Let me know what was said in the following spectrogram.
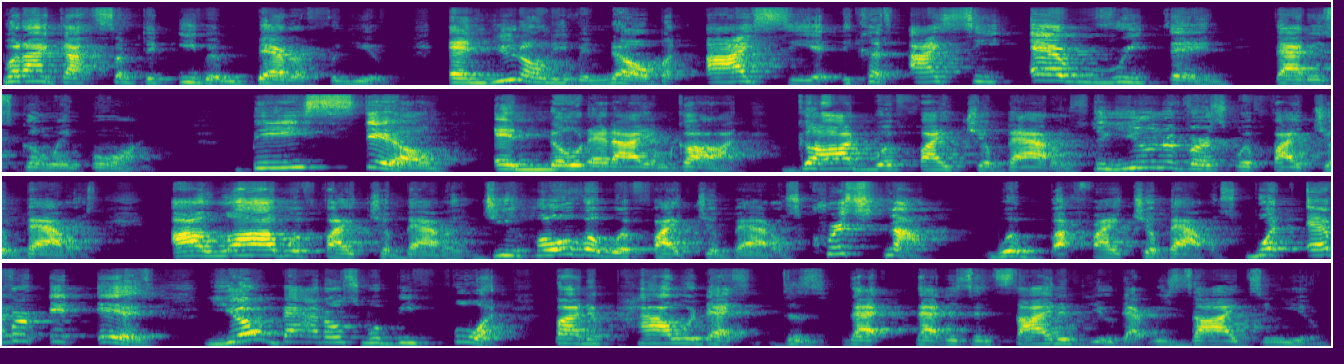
but I got something even better for you. And you don't even know, but I see it because I see everything that is going on. Be still and know that I am God. God will fight your battles. The universe will fight your battles. Allah will fight your battles. Jehovah will fight your battles. Krishna will fight your battles. Whatever it is, your battles will be fought by the power that does that that is inside of you, that resides in you.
